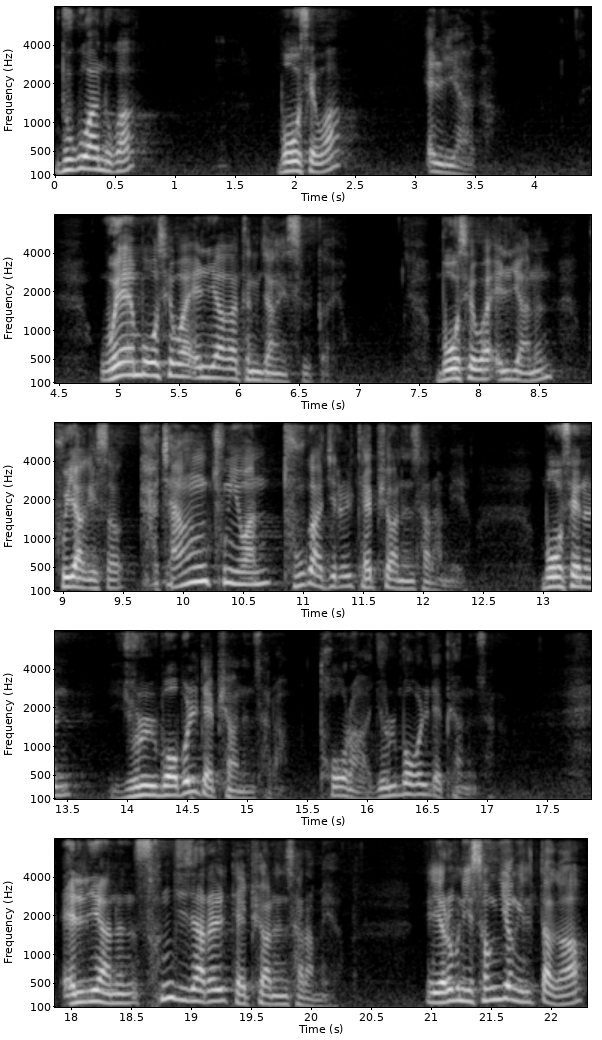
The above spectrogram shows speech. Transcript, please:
누구와 누가? 모세와 엘리야가. 왜 모세와 엘리야가 등장했을까요? 모세와 엘리야는 구약에서 가장 중요한 두 가지를 대표하는 사람이에요. 모세는 율법을 대표하는 사람, 토라, 율법을 대표하는 사람. 엘리야는 선지자를 대표하는 사람이에요. 여러분이 성경 읽다가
